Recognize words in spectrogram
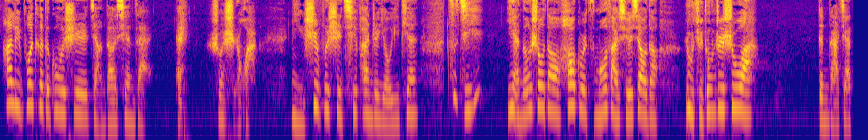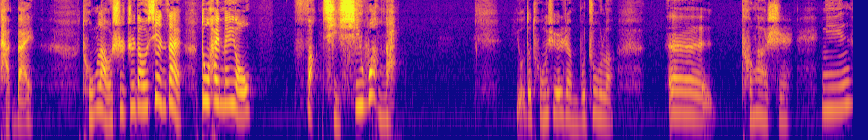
哈利波特的故事讲到现在，哎，说实话，你是不是期盼着有一天自己也能收到 Hogwarts 魔法学校的录取通知书啊？跟大家坦白。童老师直到现在都还没有放弃希望呢。有的同学忍不住了，呃，童老师，您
